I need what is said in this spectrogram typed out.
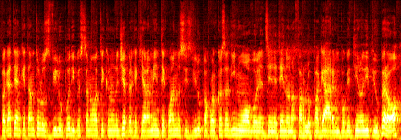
pagate anche tanto lo sviluppo di questa nuova tecnologia perché chiaramente quando si sviluppa qualcosa di nuovo le aziende tendono a farlo pagare un pochettino di più, però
